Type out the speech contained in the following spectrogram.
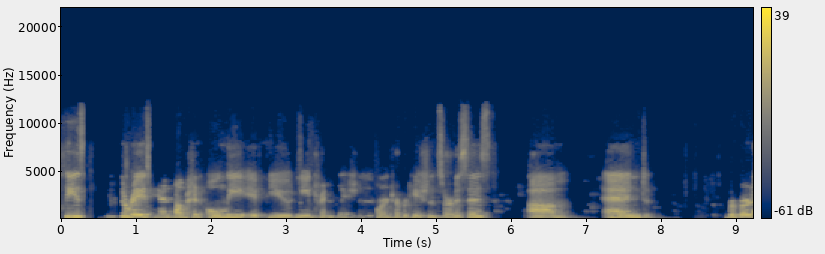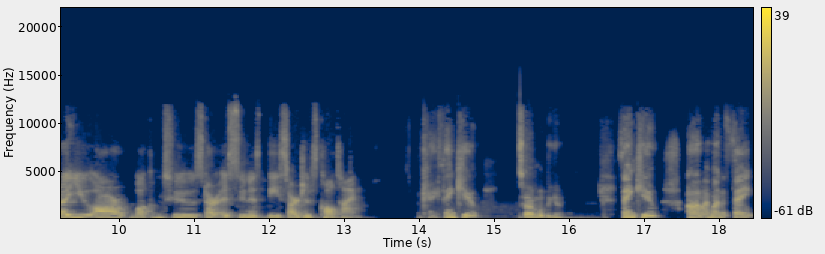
Please use the raise hand function only if you need translation or interpretation services. Um, and Roberta, you are welcome to start as soon as the sergeants call time. Okay, thank you. Time will begin. Thank you. Um, I want to thank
